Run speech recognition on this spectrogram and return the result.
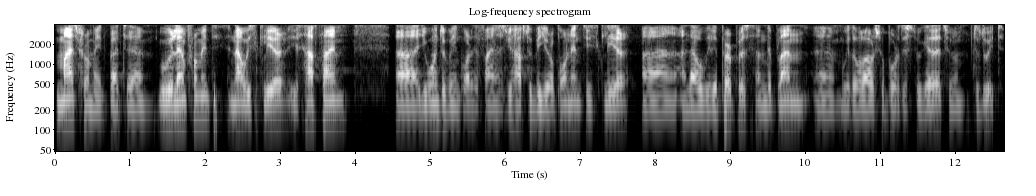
much from it. But uh, we will learn from it. Now it's clear. It's halftime. Uh, you want to be in quarterfinals, you have to be your opponent. It's clear, uh, and that will be the purpose and the plan uh, with all our supporters together to to do it.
